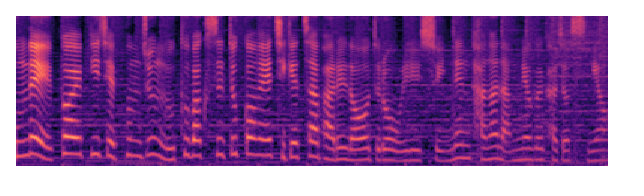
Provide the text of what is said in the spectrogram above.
국내 FRP 제품 중 루프박스 뚜껑에 지게차 발을 넣어 들어 올릴 수 있는 강한 압력을 가졌으며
